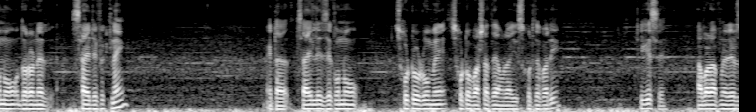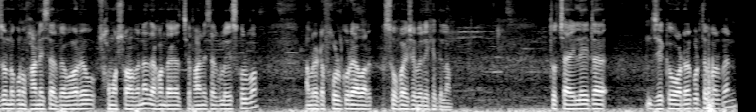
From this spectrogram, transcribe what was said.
কোনো ধরনের সাইড এফেক্ট নাই। এটা চাইলে যে কোনো ছোট রুমে ছোট বাসাতে আমরা ইউজ করতে পারি। ঠিক আছে? আবার আপনার এর জন্য কোনো ফার্নিচার ব্যবহারেও সমস্যা হবে না। যখন দেখা যাচ্ছে ফার্নিচারগুলো ইউজ করব। আমরা এটা ফোল্ড করে আবার সোফা হিসেবে রেখে দিলাম। তো চাইলে এটা যে কেউ অর্ডার করতে পারবেন।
